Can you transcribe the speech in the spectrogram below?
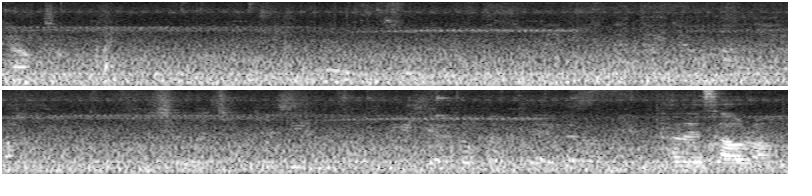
这样子。他在骚扰你。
